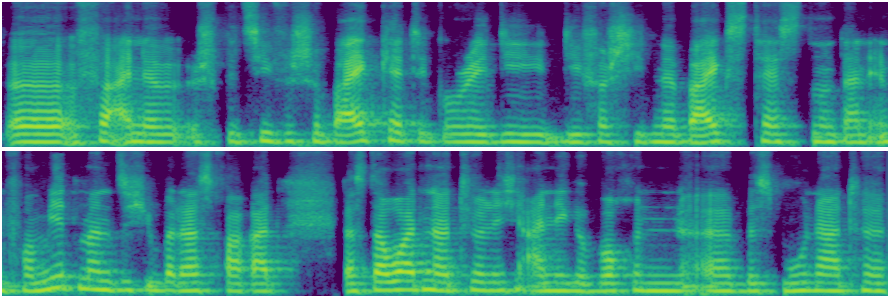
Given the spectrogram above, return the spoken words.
äh, für eine spezifische Bike-Kategorie, die, die verschiedene Bikes testen und dann informiert man sich über das Fahrrad. Das dauert natürlich einige Wochen äh, bis Monate,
